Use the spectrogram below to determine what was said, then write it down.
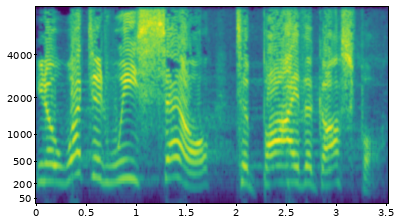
you know, what did we sell to buy the gospel?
